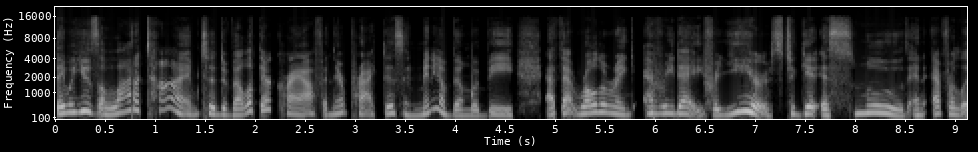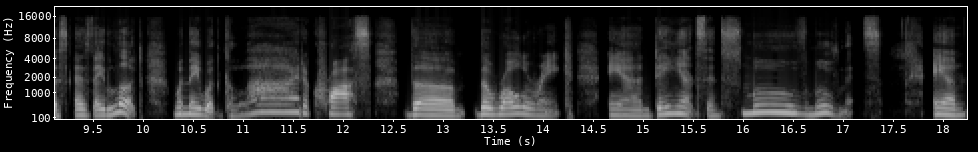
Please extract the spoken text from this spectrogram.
they would use a lot of time to develop their craft and their practice. And many of them would be at that roller rink every day for years to get as smooth and effortless as they looked when they would glide across the, the roller rink and dance in smooth movements. And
